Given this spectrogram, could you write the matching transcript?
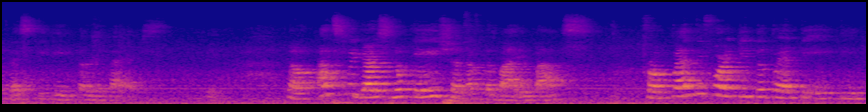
investigator retires. Okay. Now, as regards location of the biobanks, from 2014 to 2018,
